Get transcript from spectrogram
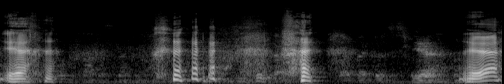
yeah. Yeah.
